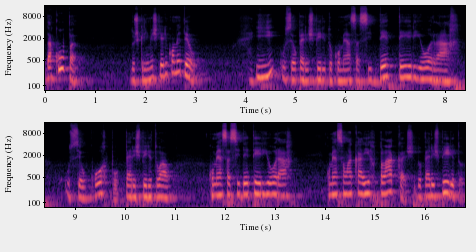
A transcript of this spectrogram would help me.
da culpa dos crimes que ele cometeu. E o seu perispírito começa a se deteriorar, o seu corpo perispiritual começa a se deteriorar. Começam a cair placas do perispírito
